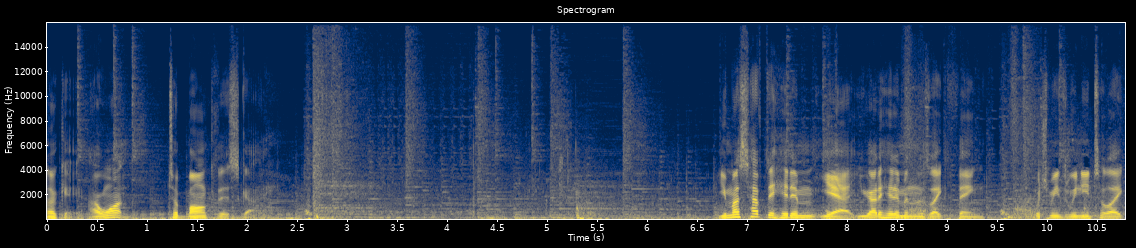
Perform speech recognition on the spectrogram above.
Okay, I want to bonk this guy. You must have to hit him. Yeah, you got to hit him in this, like, thing. Which means we need to, like,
